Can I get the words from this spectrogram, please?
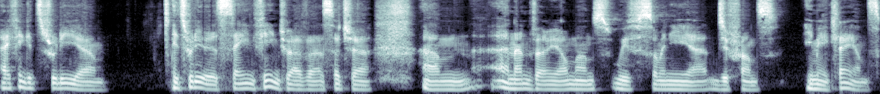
I think it's really um, it's really the same thing to have uh, such a um, an environment with so many uh, different email clients.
